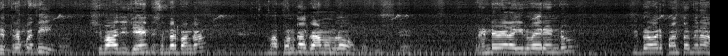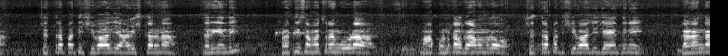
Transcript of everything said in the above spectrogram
ఛత్రపతి శివాజీ జయంతి సందర్భంగా మా పొనకల్ గ్రామంలో రెండు వేల ఇరవై రెండు ఫిబ్రవరి పంతొమ్మిదిన ఛత్రపతి శివాజీ ఆవిష్కరణ జరిగింది. ప్రతి సంవత్సరం కూడా మా పొనకల్ గ్రామంలో ఛత్రపతి శివాజీ జయంతిని ఘనంగా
